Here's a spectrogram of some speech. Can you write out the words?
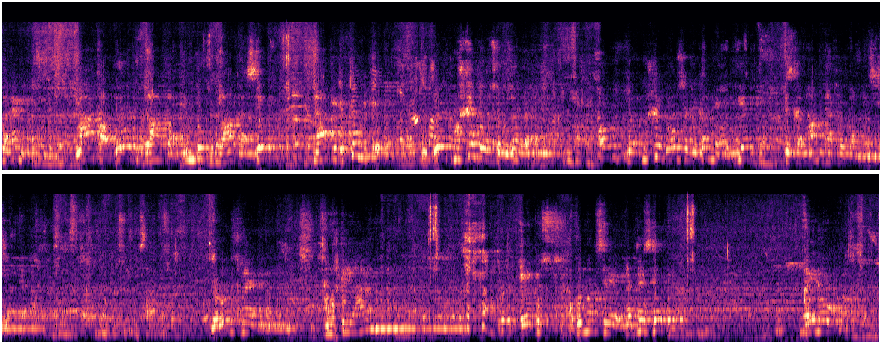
करें यहाँ का बोध यहाँ का हिंदू यहाँ का सिख यहाँ के जितने भी थे वो एक मुश्किल दौर से गुजर रहे हैं और उस मुश्किल दौर से निकलने के लिए इसका नाम नेशनल कॉन्फ्रेंस किया गया ज़रूर उसमें मुश्किलें आई एक उस हुकूमत से लगने से कई लोग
